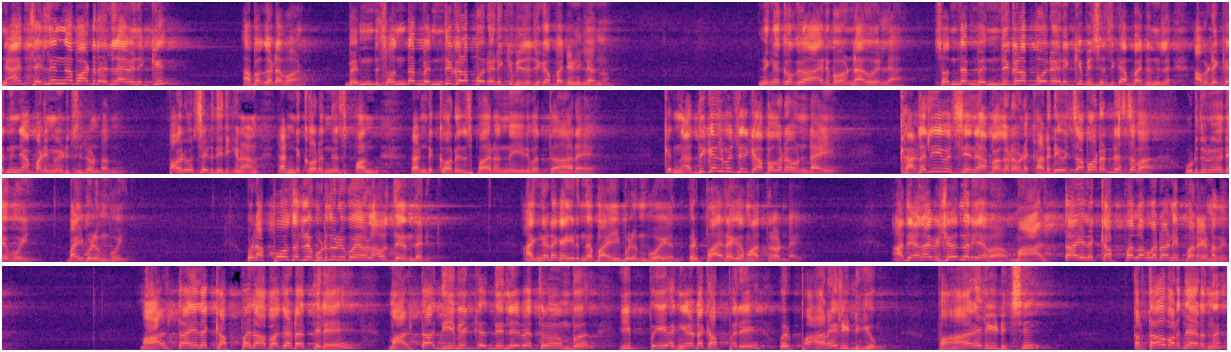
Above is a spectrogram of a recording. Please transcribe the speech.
ഞാൻ ചെല്ലുന്ന പാട്ടിലെല്ലാം എനിക്ക് അപകടമാണ്. ബന്ധു സ്വന്തം ബന്ധുക്കളെപ്പോലും എനിക്ക് വിശ്വസിക്കാൻ പറ്റണില്ലെന്ന്. നിങ്ങൾക്കൊക്കെ ആ അനുഭവം ഉണ്ടാവില്ല സ്വന്തം ബന്ധുക്കളെപ്പോലും എനിക്ക് വിശ്വസിക്കാൻ പറ്റുന്നില്ല. അവിടേക്കൊന്നും ഞാൻ പണി മേടിച്ചിട്ടുണ്ടെന്ന്. പൗലോസ് എഴുതിയിരിക്കുന്നതാണ് രണ്ട് കൊറന്തസ് പ രണ്ട് കൊറന്തസ് പതിനൊന്ന് ഇരുപത്തി ആറ് നദികൾ വെച്ച് എനിക്ക് അപകടം ഉണ്ടായി കടലിൽ വെച്ച് എനിക്ക് അപകടം ഉണ്ടായി കടലിൽ വെച്ച് അപകടം രസമാണ് ഉടുതുണി വരെ പോയി. ബൈബിളും പോയി. ഒരു അപ്പോസലിന്റെ ഉടുതുണി പോയുള്ള അവസ്ഥ എന്തായിരിക്കും? അങ്ങയുടെ കയ്യിരുന്ന ബൈബിളും പോയെന്ന് ഒരു പലക മാത്രം ഉണ്ടായി. അത് ഏതാ വിഷയം എന്നറിയാമോ മാൾട്ടായിലെ കപ്പൽ അപകടമാണ് ഈ പറയണത്. മാൾട്ടായിലെ കപ്പൽ അപകടത്തിൽ മാൾട്ട ദ്വീപിൽ ഇതിലേക്ക് എത്തുന്ന മുമ്പ് ഈ ഈ അങ്ങയുടെ കപ്പൽ ഒരു പാറയിലിടിക്കും പാറയിലിടിച്ച് കർത്താവ് പറഞ്ഞായിരുന്നു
